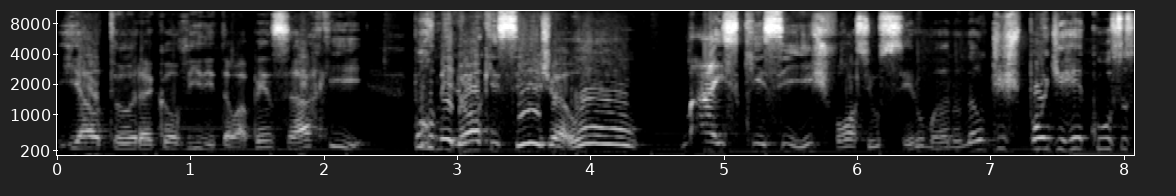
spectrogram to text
E a autora convida então a pensar que Por melhor que seja ou mais que se esforce, o ser humano não dispõe de recursos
